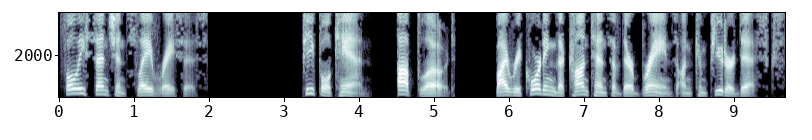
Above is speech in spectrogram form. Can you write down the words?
fully sentient slave races. People can «upload» by recording the contents of their brains on computer disks.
